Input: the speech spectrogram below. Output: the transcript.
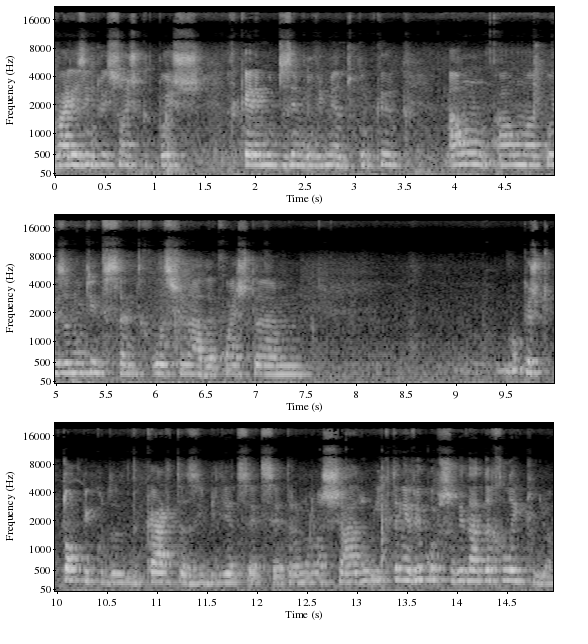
várias intuições que depois requerem muito desenvolvimento, porque há, um, há uma coisa muito interessante relacionada com esta hum, este tópico de, de, cartas e bilhetes, etc., no Machado e que tem a ver com a possibilidade da releitura.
